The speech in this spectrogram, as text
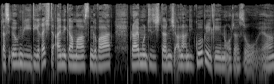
dass irgendwie die Rechte einigermaßen gewahrt bleiben und die sich da nicht alle an die Gurgel gehen oder so, ja.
